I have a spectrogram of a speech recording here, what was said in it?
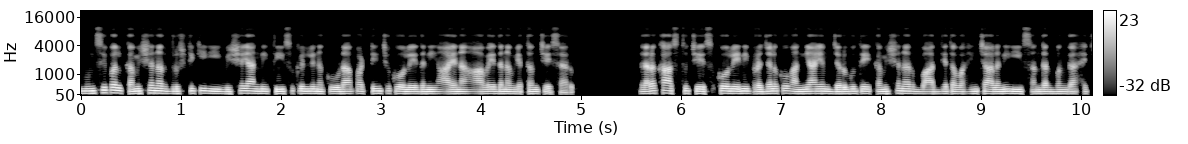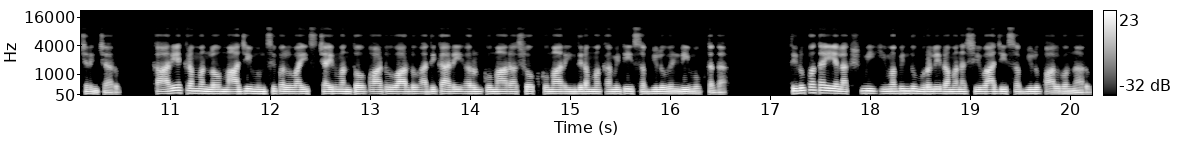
మున్సిపల్ కమిషనర్ దృష్టికి ఈ విషయాన్ని తీసుకెళ్ళిన కూడా పట్టించుకోలేదని ఆయన ఆవేదన వ్యక్తం చేశారు. దరఖాస్తు చేసుకోలేని ప్రజలకు అన్యాయం జరుగుతే కమిషనర్ బాధ్యత వహించాలని ఈ సందర్భంగా హెచ్చరించారు. కార్యక్రమంలో మాజీ మున్సిపల్ వైస్ చైర్మన్తో పాటు వార్డు అధికారి అరుణ్ కుమార్ అశోక్ కుమార్ ఇందిరమ్మ కమిటీ సభ్యులు వెండి ముక్తద తిరుపతయ్య లక్ష్మి హిమబిందు మురళి రమణ శివాజీ సభ్యులు పాల్గొన్నారు.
